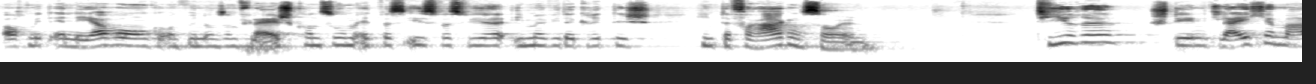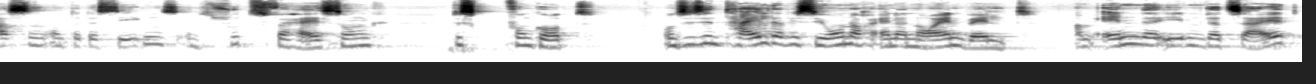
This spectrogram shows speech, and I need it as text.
auch mit Ernährung und mit unserem Fleischkonsum etwas ist, was wir immer wieder kritisch hinterfragen sollen. Tiere stehen gleichermaßen unter der Segens- und Schutzverheißung des, von Gott. Und sie sind Teil der Vision auch einer neuen Welt. Am Ende eben der Zeit,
